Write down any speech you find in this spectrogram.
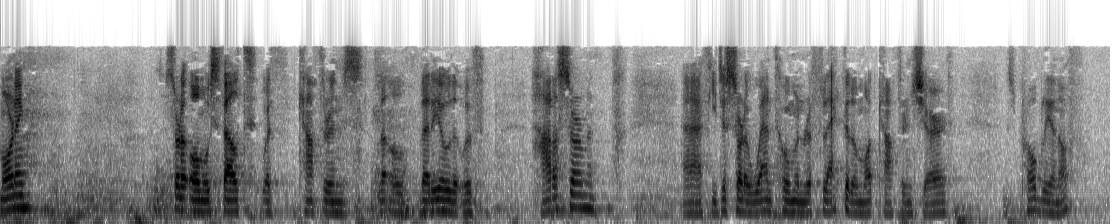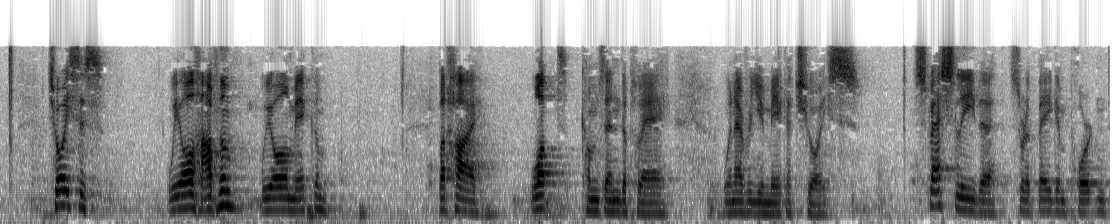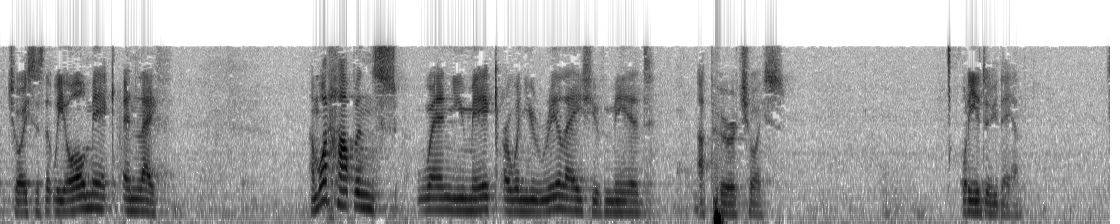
morning. Sort of almost felt with Catherine's little video that we've had a sermon. Uh, if you just sort of went home and reflected on what Catherine shared, it's probably enough. Choices. We all have them, we all make them. But how? What comes into play whenever you make a choice? Especially the sort of big, important choices that we all make in life. And what happens when you make or when you realize you've made a poor choice? What do you do then?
